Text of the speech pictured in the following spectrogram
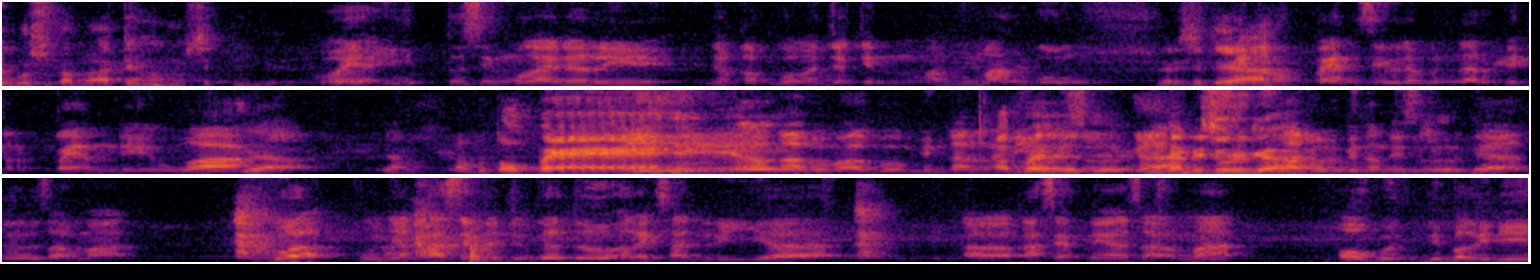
gue suka banget ya sama musik nih gitu Gue ya itu sih mulai dari nyokap gue ngajakin manggung-manggung. dari situ ya Peter Pan sih udah bener, Peter Pan, Dewa. Iya, yang lagu topeng. Iya, album-album bintang Apa di, ya di ya? surga. Bintang di surga. Album Album bintang di Bintang di surga tuh sama gua punya kasetnya juga tuh Alexandria eh, kasetnya sama oh gue dibeli di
